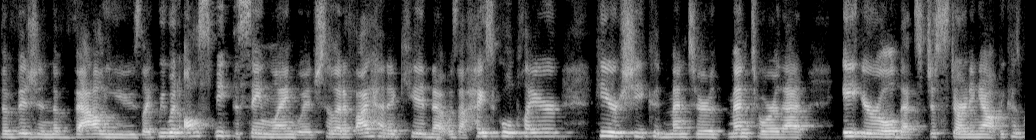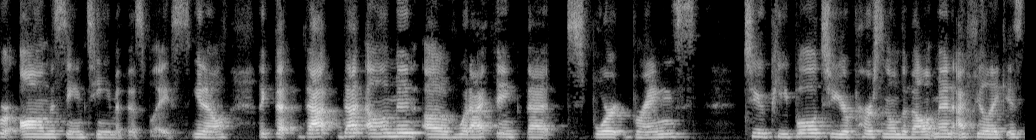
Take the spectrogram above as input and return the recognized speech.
the vision the values like we would all speak the same language. So that if i had a kid that was a high school player he or she could mentor mentor that eight year old that's just starting out because we're all on the same team at this place you know? Like that that that element of what i think that sport brings to people to your personal development i feel like is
